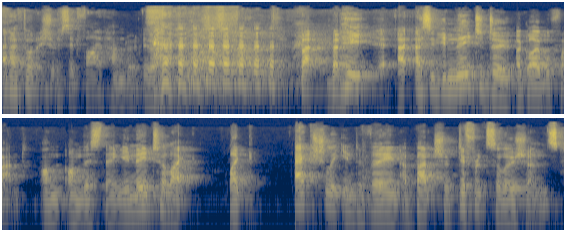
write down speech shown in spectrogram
And I thought I should have said 500. You know? but but he, I, I, said, you need to do a global fund on, on this thing. You need to like, like actually intervene a bunch of different solutions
